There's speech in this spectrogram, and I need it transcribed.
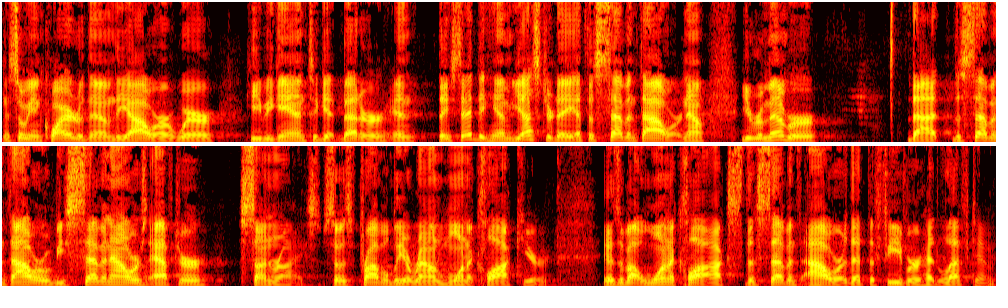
And so he inquired of them the hour where he began to get better. And they said to him yesterday at the seventh hour. Now, you remember that the seventh hour would be seven hours after sunrise. So it's probably around one o'clock here. It was about one o'clock, the seventh hour, that the fever had left him.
